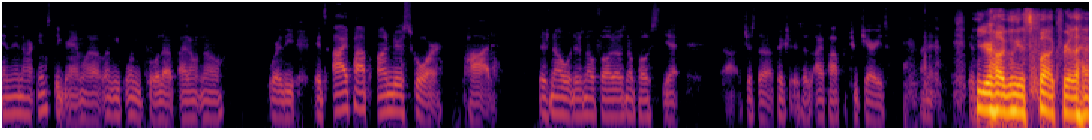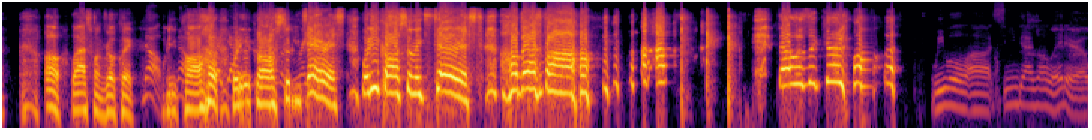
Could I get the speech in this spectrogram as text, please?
And then our Instagram. Uh, let me let me pull it up. I don't know where the it's iPop underscore pod. There's no there's no photos, no posts yet. Uh, just a picture. It says iPop with two cherries on it. You're ugly as fuck for that. Oh, last one, real quick. No. What do you no, call yeah, yeah, what do you call a swimming terrorist? What do you call swimming terrorist? A bath bomb. that was a good one. We will uh, see you guys all later. Uh,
